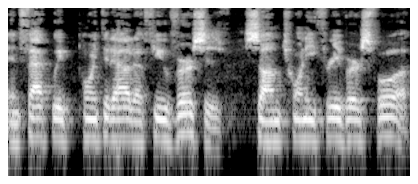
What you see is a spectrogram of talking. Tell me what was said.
In fact, we pointed out a few verses. Psalm 23, verse 4.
